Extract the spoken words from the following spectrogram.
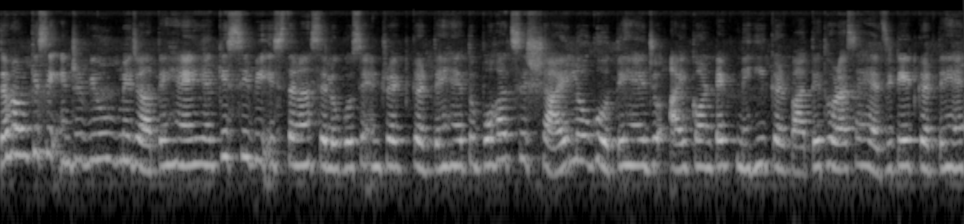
जब हम किसी इंटरव्यू में जाते हैं या किसी भी इस तरह से लोगों से इंटरेक्ट करते हैं तो बहुत से शाय लोग होते हैं जो आई कांटेक्ट नहीं कर पाते, थोड़ा सा हेजिटेट करते हैं।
